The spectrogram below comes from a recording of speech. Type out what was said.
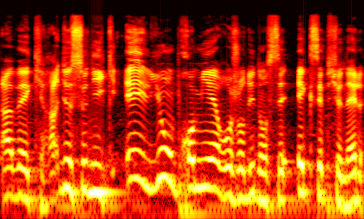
avec Radio Sonic et Lyon Première aujourd'hui, donc c'est exceptionnel.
